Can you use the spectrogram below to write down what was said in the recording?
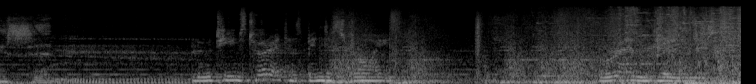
Listen. Blue Team's turret has been destroyed. Rampage.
